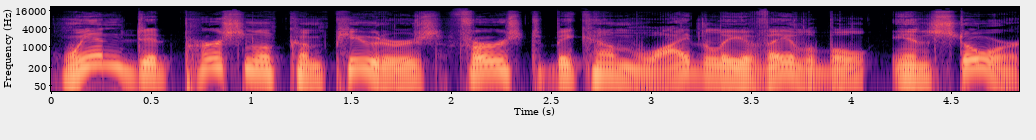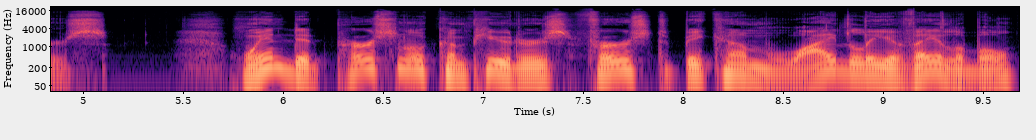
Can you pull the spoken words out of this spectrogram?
when did personal computers first become widely available in stores? When did personal computers first become widely available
